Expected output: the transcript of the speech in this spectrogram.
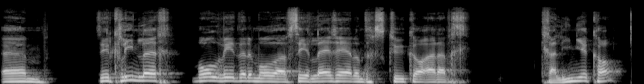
Ähm, sehr kleinlich, mal wieder, mal sehr leger und ich das Gefühl gehabt, er einfach keine Linie gehabt.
